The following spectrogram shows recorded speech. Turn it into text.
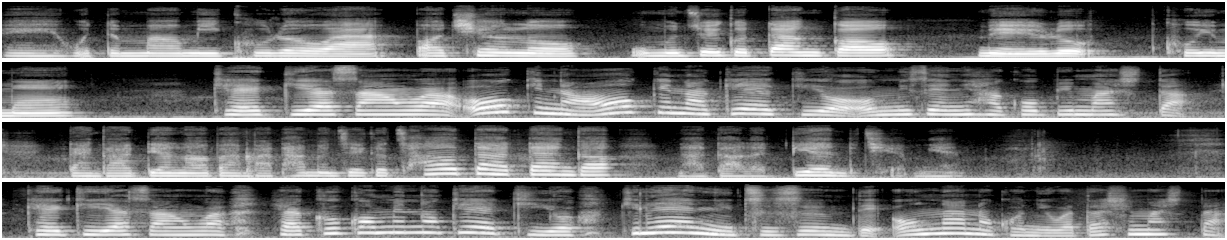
哎，我的猫咪骷髅啊，抱歉喽，我们这个蛋糕没了，可以吗？ケーキ屋さんは大きな大きなケーキをお店に運びました。蛋糕店老板把他们这个超大蛋糕拿到了店的前面。ケーキ屋さんは100個目のケーキをきれいに包んで女の子に渡しました。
